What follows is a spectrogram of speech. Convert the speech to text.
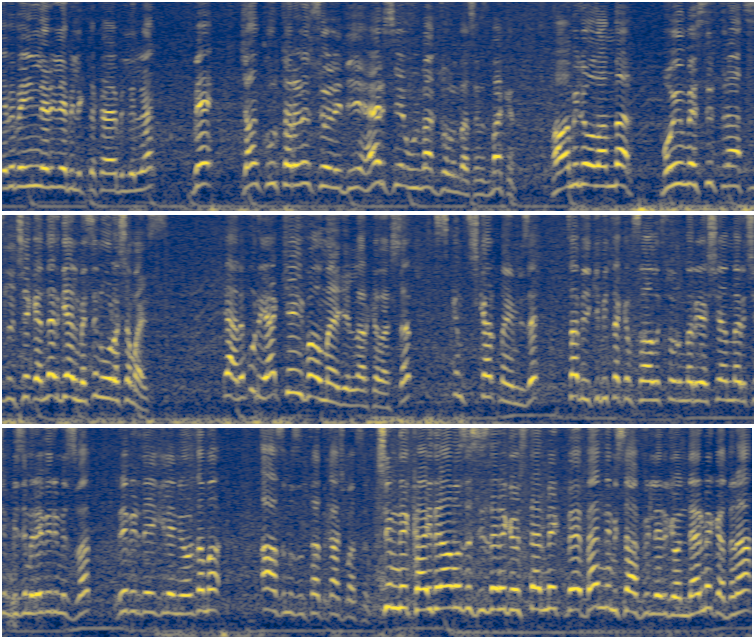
ebeveynleriyle birlikte kayabilirler. Ve can kurtaranın söylediği her şeye uymak zorundasınız. Bakın hamile olanlar, boyun ve sırt rahatsızlığı çekenler gelmesin uğraşamayız. Yani buraya keyif almaya gelin arkadaşlar. Sıkıntı çıkartmayın bize. Tabii ki bir takım sağlık sorunları yaşayanlar için bizim revirimiz var. Revirde ilgileniyoruz ama ağzımızın tadı kaçmasın. Şimdi kaydırağımızı sizlere göstermek ve ben de misafirleri göndermek adına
